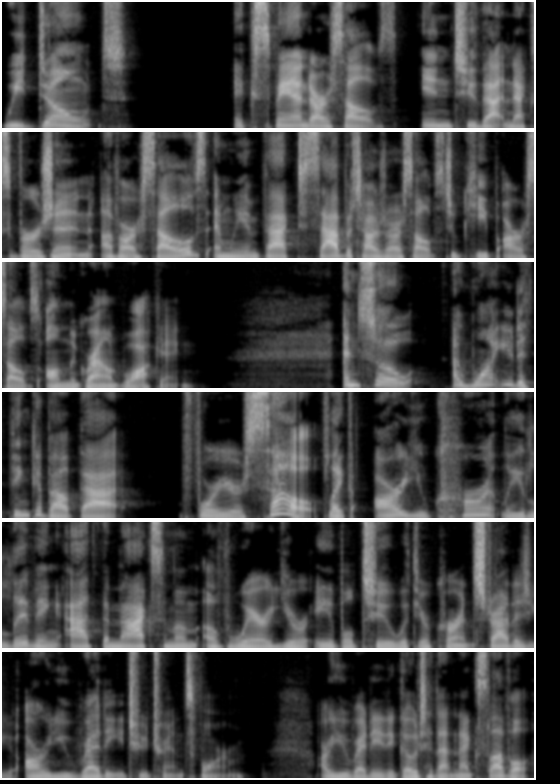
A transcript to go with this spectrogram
We don't expand ourselves into that next version of ourselves. And we, in fact, sabotage ourselves to keep ourselves on the ground walking. And so I want you to think about that for yourself. Like, are you currently living at the maximum of where you're able to with your current strategy? Are you ready to transform? Are you ready to go to that next level?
